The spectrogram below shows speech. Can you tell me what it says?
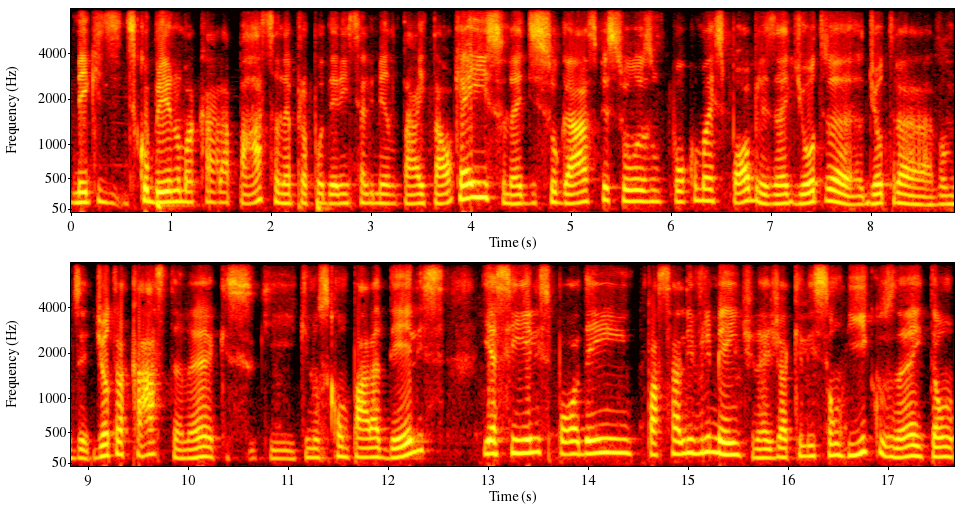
meio que descobriram uma carapaça, né, para poderem se alimentar e tal. Que é isso, né, de sugar as pessoas um pouco mais pobres, né, de outra, de outra, vamos dizer, de outra casta, né, que, que, que nos compara deles. E assim eles podem passar livremente, né, já que eles são ricos, né, então,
